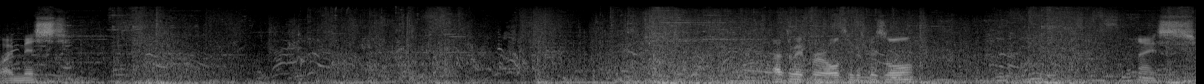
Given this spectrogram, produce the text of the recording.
Oh, I missed. I have to wait for her ulti to fizzle. Nice.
